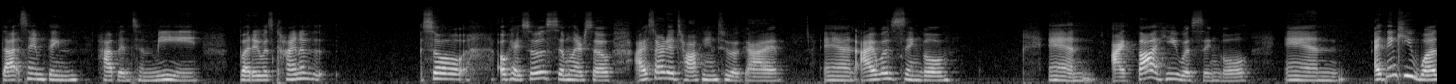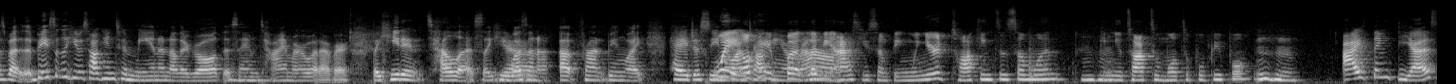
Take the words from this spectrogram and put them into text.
that same thing happened to me, but it was kind of so okay. So it was similar. So I started talking to a guy, and I was single, and I thought he was single, and I think he was, but basically he was talking to me and another girl at the same time or whatever. But he didn't tell us. Like he Yeah. wasn't upfront being like, "Hey, just so you Wait, know, I'm okay, talking but around." let me ask you something. When you're talking to someone, Mm-hmm. can you talk to multiple people? hmm I think yes,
